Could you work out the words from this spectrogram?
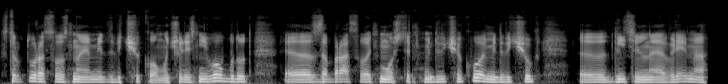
структура, созданная Медведчуком, и через него будут забрасывать мостик Медведчуку, а Медведчук длительное время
